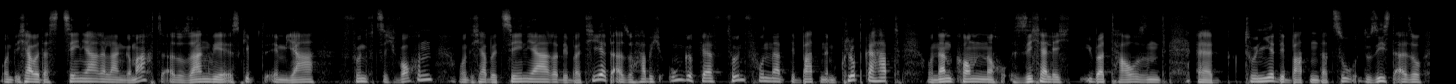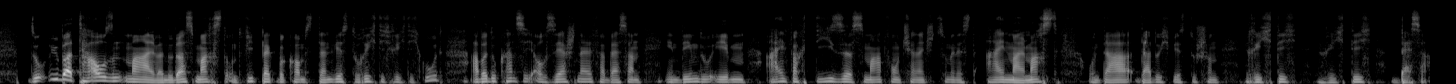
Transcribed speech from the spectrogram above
und ich habe das zehn Jahre lang gemacht. Also sagen wir, es gibt im Jahr 50 Wochen und ich habe zehn Jahre debattiert, also habe ich ungefähr 500 Debatten im Club gehabt und dann kommen noch sicherlich über 1000 äh, Turnierdebatten dazu. Du siehst also so über 1000 Mal, wenn du das machst und Feedback bekommst, dann wirst du richtig, richtig gut. Aber du kannst dich auch sehr schnell verbessern, indem du eben einfach diese Smartphone Challenge zumindest einmal machst und da, dadurch wirst du schon richtig, richtig besser.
